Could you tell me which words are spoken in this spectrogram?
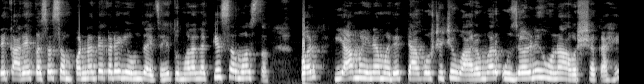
ते कार्य कसं संपन्नतेकडे घेऊन जायचं हे तुम्हाला नक्कीच समजतं. पण या महिन्यामध्ये त्या गोष्टीची वारंवार उजळणी होणं आवश्यक आहे.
